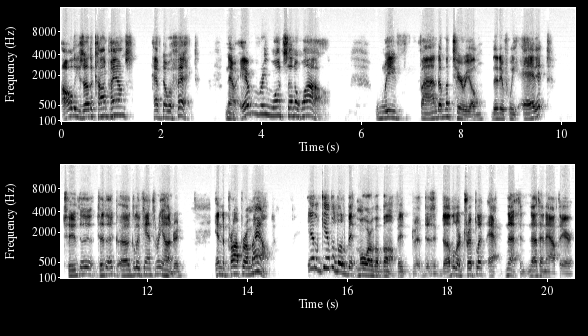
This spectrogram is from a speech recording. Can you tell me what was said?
all these other compounds have no effect now, every once in a while, we find a material that if we add it to the to the uh, glucan 300 in the proper amount, it'll give a little bit more of a bump. It does it double or triple it? Nothing, nothing out there.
